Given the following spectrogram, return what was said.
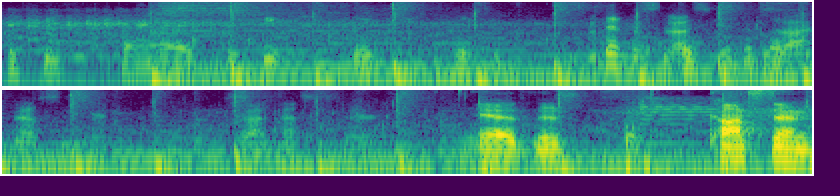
Pussy 5, Pussy 6, Pussy 7, Is that, Pussy is 11. that necessary? Is that necessary? Yeah, there's constant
